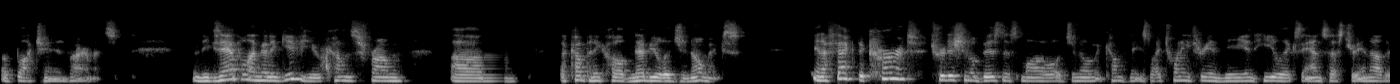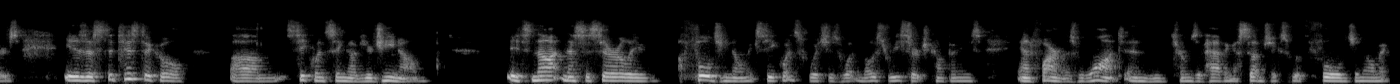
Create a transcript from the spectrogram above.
of blockchain environments. And the example I'm going to give you comes from um, a company called Nebula Genomics. in effect, the current traditional business model of genomic companies like 23andMe and Helix, Ancestry, and others is a statistical um, sequencing of your genome. It's not necessarily a full genomic sequence, which is what most research companies and pharmas want in terms of having a subjects with full genomic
